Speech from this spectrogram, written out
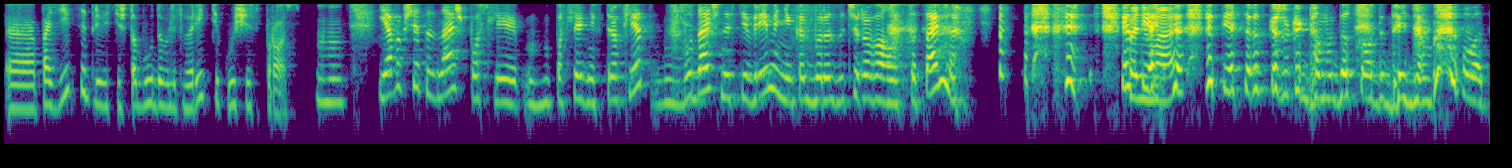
э, позиции привести, чтобы удовлетворить текущий спрос. Я вообще, ты знаешь, после последних трех лет в удачности времени как бы разочаровалась тотально. Это я это я тебе расскажу, когда мы до соды дойдем. Вот.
